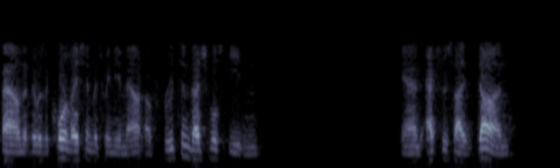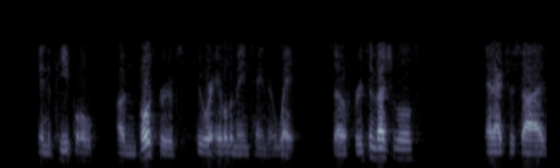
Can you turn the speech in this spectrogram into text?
found that there was a correlation between the amount of fruits and vegetables eaten and exercise done in the people in both groups who were able to maintain their weight. So fruits and vegetables and exercise,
